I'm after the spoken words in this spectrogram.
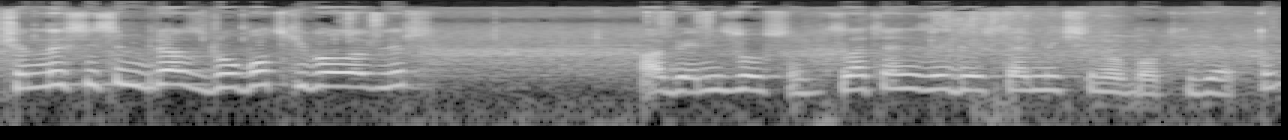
Şimdi sesim biraz robot gibi olabilir. Haberiniz olsun. Zaten size göstermek için robot gibi yaptım.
